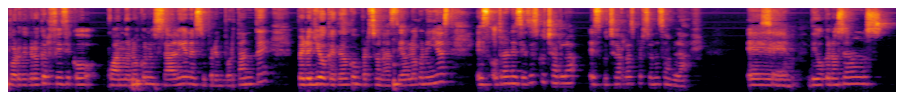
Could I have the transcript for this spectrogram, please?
porque creo que el físico, cuando no conoces a alguien, es súper importante, pero yo que quedo con personas y hablo con ellas, es otra, necesito escucharla, escuchar las personas hablar. Eh, Sí. Digo que no sean unos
